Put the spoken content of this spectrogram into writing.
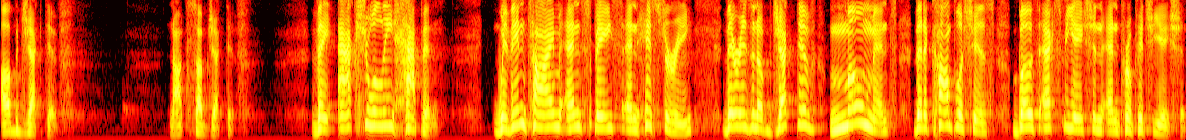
objective, not subjective. They actually happen within time and space and history. There is an objective moment that accomplishes both expiation and propitiation.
